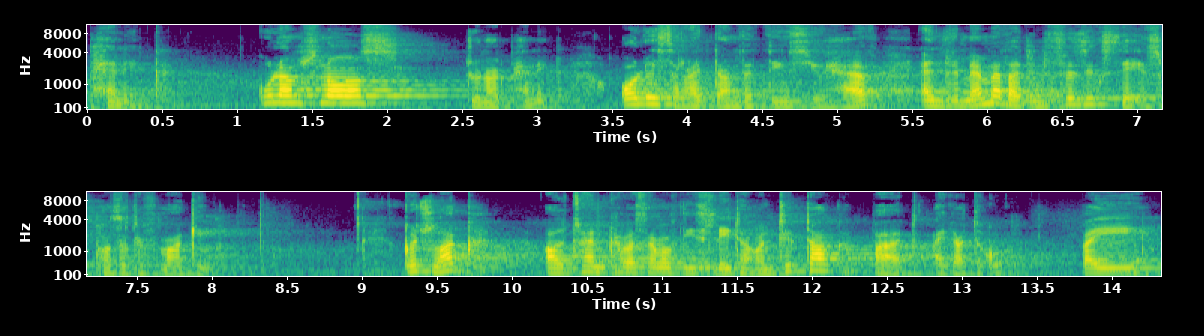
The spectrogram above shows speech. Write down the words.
panic. Coulomb's laws, do not panic. Always write down the things you have and remember that in physics there is positive marking. Good luck. I'll try and cover some of these later on TikTok, but I got to go. Bye.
